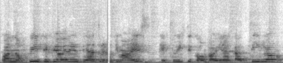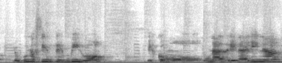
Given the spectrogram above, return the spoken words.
cuando fui, te fui a ver el teatro la última vez que estuviste con Fabiana Cantilo, lo que uno siente en vivo es como una adrenalina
